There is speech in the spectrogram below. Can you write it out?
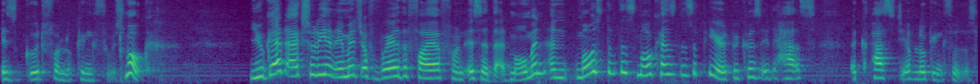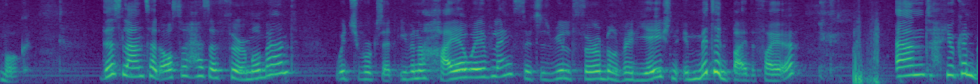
is good for looking through smoke. You get actually an image of where the fire front is at that moment, and most of the smoke has disappeared because it has a capacity of looking through the smoke. This Landsat also has a thermal band, which works at even a higher wavelength, which is real thermal radiation emitted by the fire. And you can,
